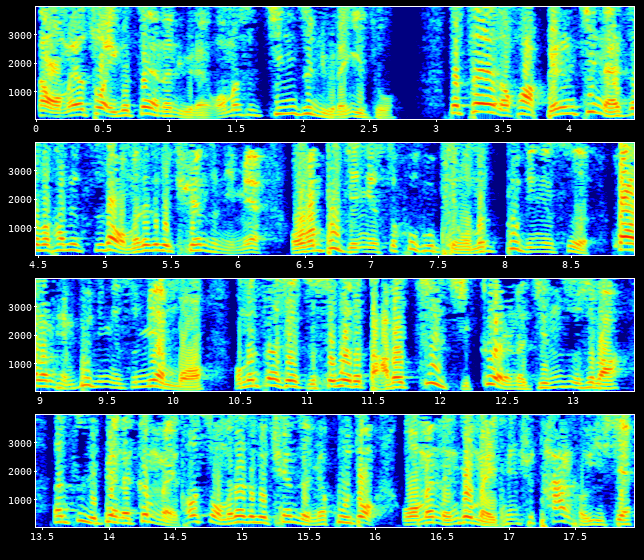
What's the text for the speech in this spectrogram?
那我们要做一个这样的女人，我们是精致女人一族。那这样的话，别人进来之后，他就知道我们在这个圈子里面，我们不仅仅是护肤品，我们不仅仅是化妆品，不仅仅是面膜，我们这些只是为了达到自己个人的精致，是吧？让自己变得更美。同时，我们在这个圈子里面互动，我们能够每天去探讨一些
